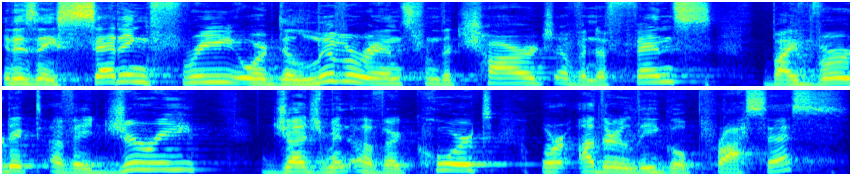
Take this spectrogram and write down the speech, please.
It is a setting free or deliverance from the charge of an offense by verdict of a jury, judgment of a court, or other legal process.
